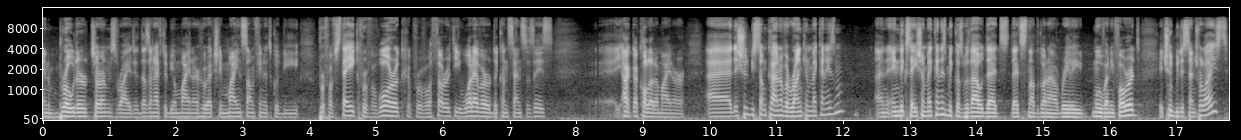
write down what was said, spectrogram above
in broader terms, right? It doesn't have to be a miner who actually mines something. It could be proof of stake, proof of work, proof of authority, whatever the consensus is. I, I call it a miner. Uh, there should be some kind of a ranking mechanism, an indexation mechanism, because without that, that's not gonna really move any forward. It should be decentralized,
